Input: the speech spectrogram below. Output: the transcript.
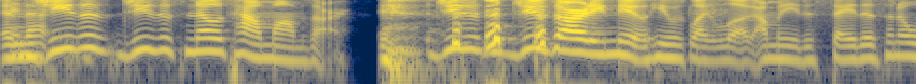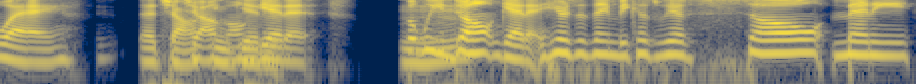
And, that, Jesus, Jesus knows how moms are. Jesus, Jesus already knew. He was like, "Look, I'm gonna need to say this in a way that y'all, y'all, can gonna get, get, it. it. But we Mhm. don't get it. Here's the thing: because we have so many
